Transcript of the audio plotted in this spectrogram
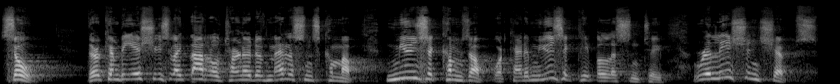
So, there can be issues like that. Alternative medicines come up. Music comes up. What kind of music people listen to. Relationships.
